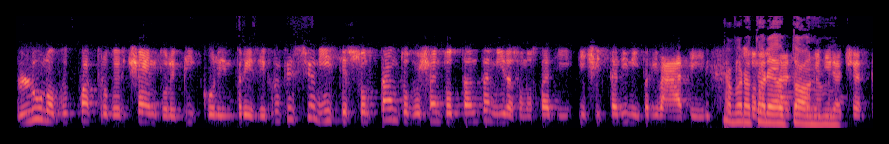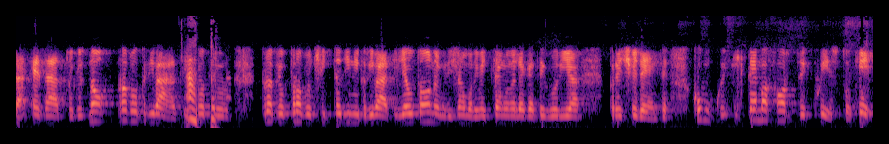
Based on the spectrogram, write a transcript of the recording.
l'1,4% le piccole imprese e i professionisti e soltanto 280.000 sono stati i cittadini privati. Lavoratori autonomi. Dire, certa, esatto, no, proprio privati, ah, proprio, proprio, proprio cittadini privati, gli autonomi diciamo li mettiamo nella categoria precedente. Comunque il tema forte è questo, che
